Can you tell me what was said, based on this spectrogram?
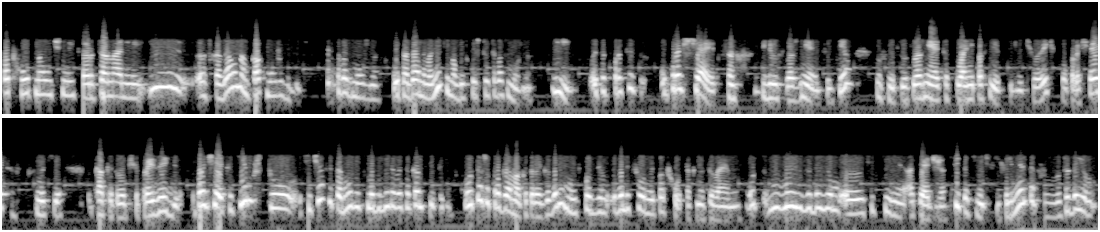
подход научный, рациональный и рассказал нам, как может быть. Это возможно. Вот на данный момент я могу сказать, что это возможно. И этот процесс упрощается или усложняется тем, ну, в смысле, усложняется в плане последствий для человечества, упрощается смысле как это вообще произойдет, упрощается тем, что сейчас это можно смоделировать на компьютере. Вот та же программа, о которой я говорю, мы используем эволюционный подход, так называемый. Вот мы задаем э, системе, опять же, список химических элементов, задаем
